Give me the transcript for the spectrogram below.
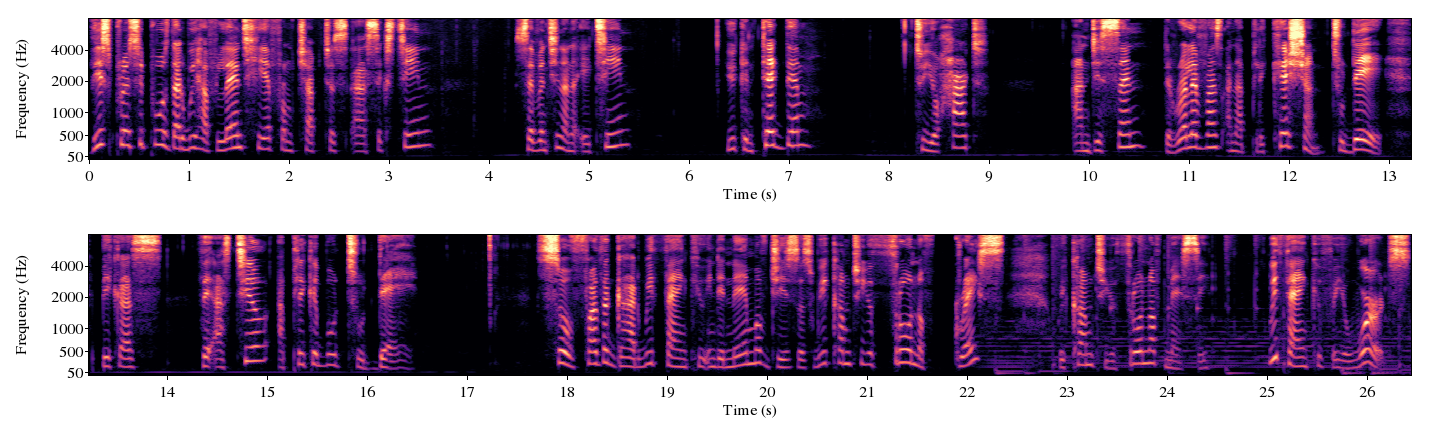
these principles that we have learned here from chapters uh, 16, 17, and 18, you can take them to your heart and discern the relevance and application today because they are still applicable today. So, Father God, we thank you in the name of Jesus. We come to your throne of grace, we come to your throne of mercy. We thank you for your words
